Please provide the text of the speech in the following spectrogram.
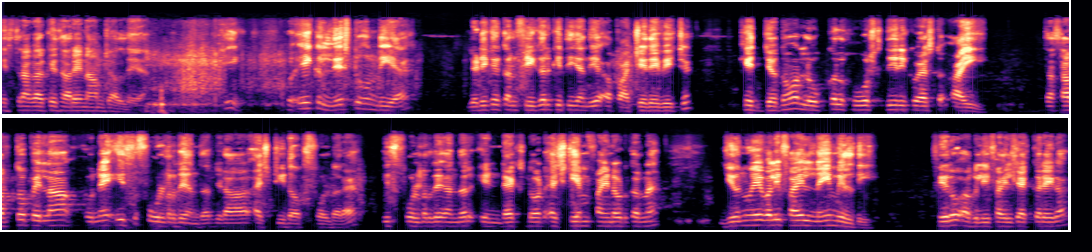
इस तरह करके सारे नाम चलते हैं। ठीक तो एक लिस्ट होंगी है जी कि कन्फिगर की जाती है अपाचे के ਕਿ ਜਦੋਂ ਲੋਕਲ ਹੋਸਟ ਦੀ ਰਿਕੁਐਸਟ ਆਈ ਤਾਂ ਸਭ ਤੋਂ ਪਹਿਲਾਂ ਉਹਨੇ ਇਸ ਫੋਲਡਰ ਦੇ ਅੰਦਰ ਜਿਹੜਾ htdocs ਫੋਲਡਰ ਹੈ ਇਸ ਫੋਲਡਰ ਦੇ ਅੰਦਰ index.htm ਫਾਈਂਡ ਆਊਟ ਕਰਨਾ ਹੈ ਜੇ ਉਹਨੂੰ ਇਹ ਵਾਲੀ ਫਾਈਲ ਨਹੀਂ ਮਿਲਦੀ ਫਿਰ ਉਹ ਅਗਲੀ ਫਾਈਲ ਚੈੱਕ ਕਰੇਗਾ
